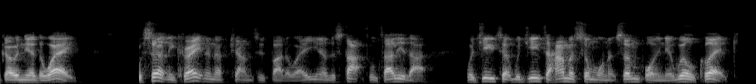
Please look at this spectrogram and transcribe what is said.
going the other way. We're certainly creating enough chances, by the way. You know the stats will tell you that we're due to we're due to hammer someone at some point. It will click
